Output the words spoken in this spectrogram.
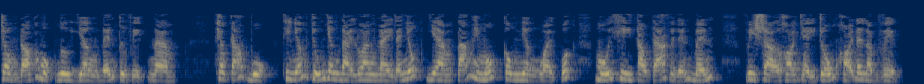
trong đó có một ngư dân đến từ Việt Nam. Theo cáo buộc, thì nhóm chủ nhân Đài Loan này đã nhốt giam 81 công nhân ngoài quốc mỗi khi tàu cá về đến bến, vì sợ họ chạy trốn khỏi đây làm việc.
